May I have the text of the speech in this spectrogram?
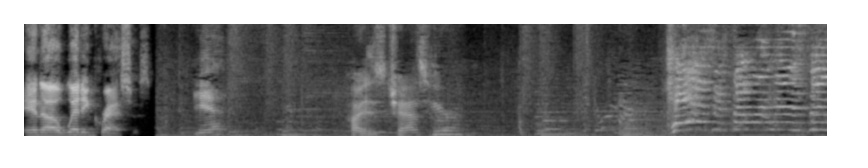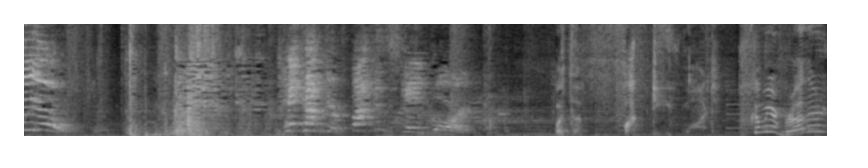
in uh Wedding Crashers. Yeah. Hi, is Chazz here? Chazz is somewhere here to see you! Pick up your fucking skateboard! What the fuck do you want? Come here, brother.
